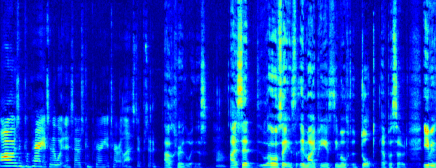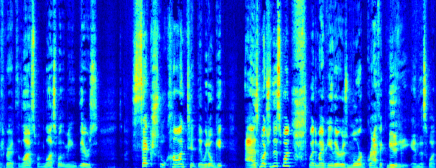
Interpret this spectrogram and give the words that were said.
Oh, I wasn't comparing it to the witness. I was comparing it to our last episode. I was comparing The Witness. Oh. I said, I was saying is, in my opinion, it's the most adult episode, even compared to the last one. The last one, I mean, there's sexual content that we don't get as much in this one, but in my opinion, there is more graphic nudity in this one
